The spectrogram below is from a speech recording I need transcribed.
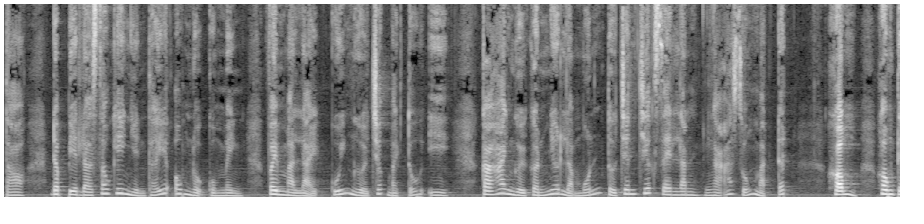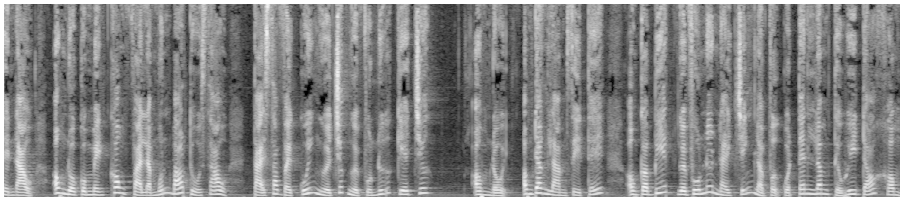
to, đặc biệt là sau khi nhìn thấy ông nội của mình, vậy mà lại cúi người trước Bạch Tố Y. Cả hai người gần như là muốn từ trên chiếc xe lăn ngã xuống mặt đất. Không, không thể nào, ông nội của mình không phải là muốn báo thù sao? Tại sao phải cúi người trước người phụ nữ kia chứ? Ông nội, ông đang làm gì thế? Ông có biết người phụ nữ này chính là vợ của tên Lâm Tiểu Huy đó không?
